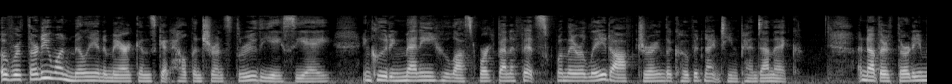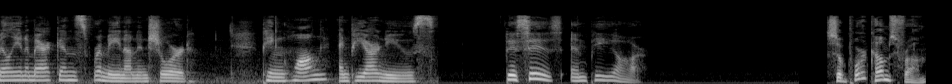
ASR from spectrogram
Over 31 million Americans get health insurance through the ACA, including many who lost work benefits when they were laid off during the COVID 19 pandemic. Another 30 million Americans remain uninsured. Pien Huang, NPR News. This is NPR. Support comes from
